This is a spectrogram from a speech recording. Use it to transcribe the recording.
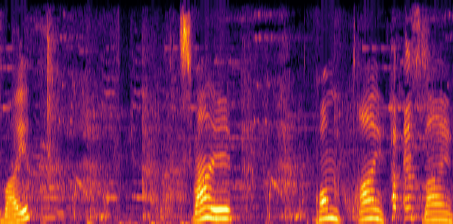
Zwei. Zwei. Komm, drei. Erst. Zwei.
